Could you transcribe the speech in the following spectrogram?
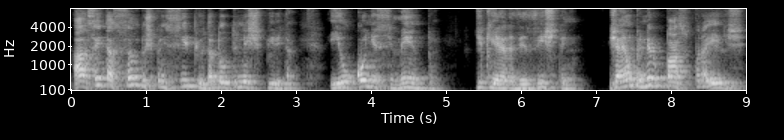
a aceitação dos princípios da doutrina espírita e o conhecimento de que elas existem já é um primeiro passo para eles,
